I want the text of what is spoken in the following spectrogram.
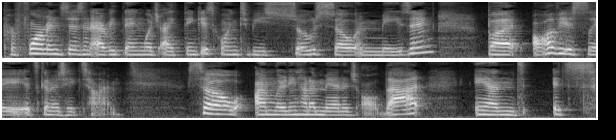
performances and everything, which I think is going to be so, so amazing. But obviously, it's going to take time. So I'm learning how to manage all that. And it's,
